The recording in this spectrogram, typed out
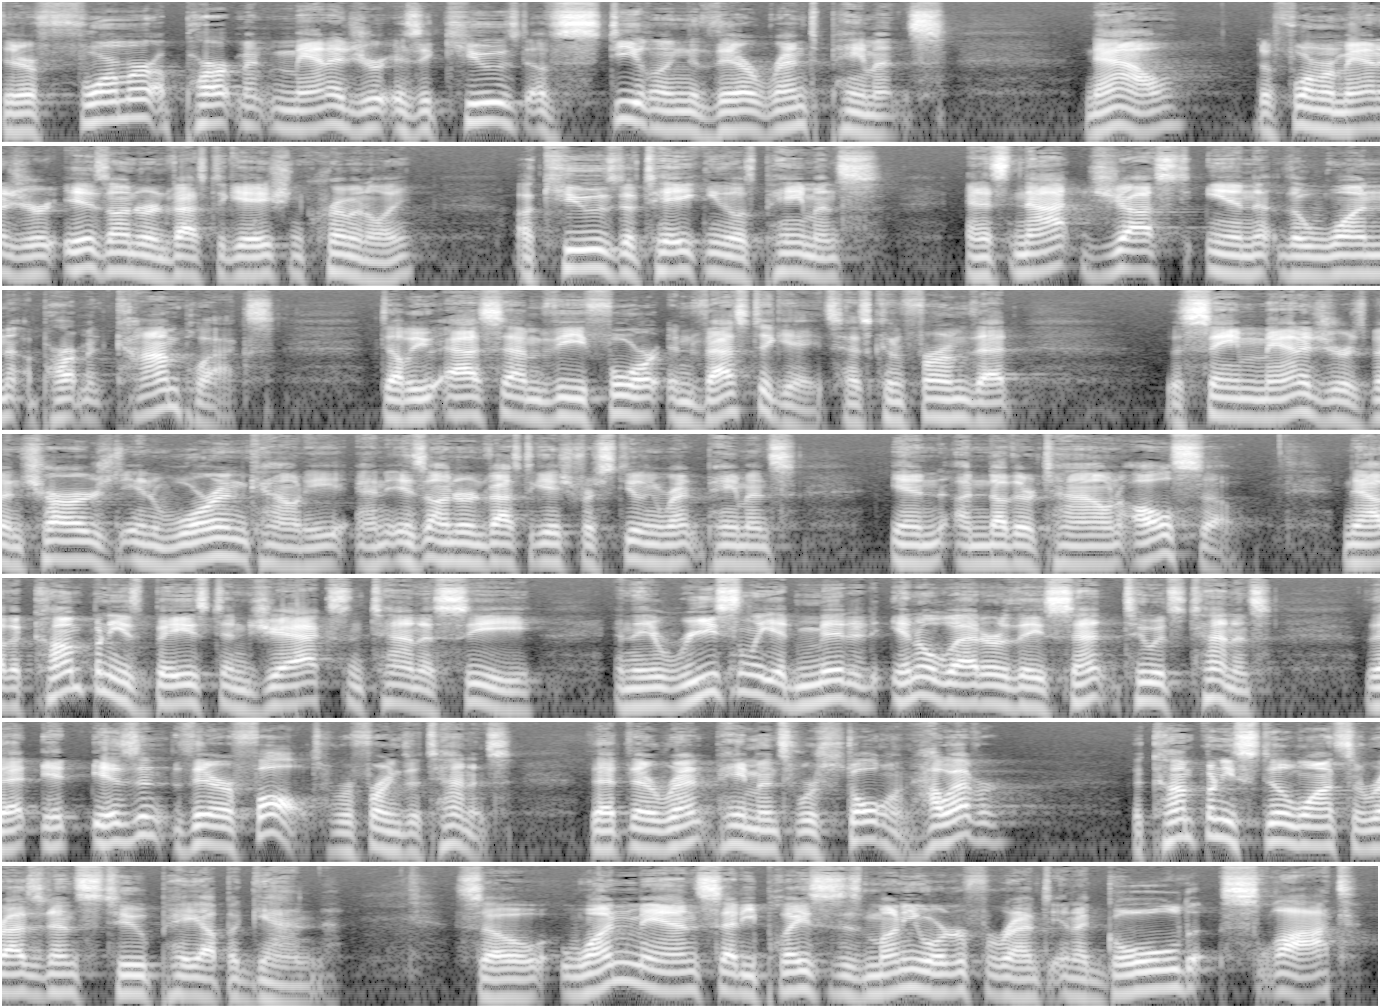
Their former apartment manager is accused of stealing their rent payments. Now, the former manager is under investigation criminally, accused of taking those payments, and it's not just in the one apartment complex. WSMV4 Investigates has confirmed that the same manager has been charged in Warren County and is under investigation for stealing rent payments in another town also. Now, the company is based in Jackson, Tennessee, and they recently admitted in a letter they sent to its tenants that it isn't their fault, referring to tenants, that their rent payments were stolen. However, the company still wants the residents to pay up again. So, one man said he places his money order for rent in a gold slot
